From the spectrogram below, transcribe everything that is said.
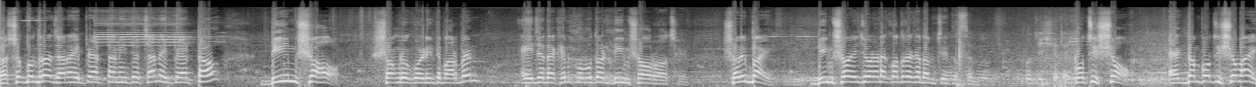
দর্শক বন্ধুরা যারা এই পেয়ারটা নিতে চান এই পেয়ারটাও ডিম সহ সংগ্রহ করে নিতে পারবেন। এই যে দেখেন কবুতর ডিম সহ রয়েছে। শরীফ ভাই ডিম সহ এই জোড়াটা কত টাকা দাম চাইতেছেন? পঁচিশশো একদম পঁচিশশো ভাই?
